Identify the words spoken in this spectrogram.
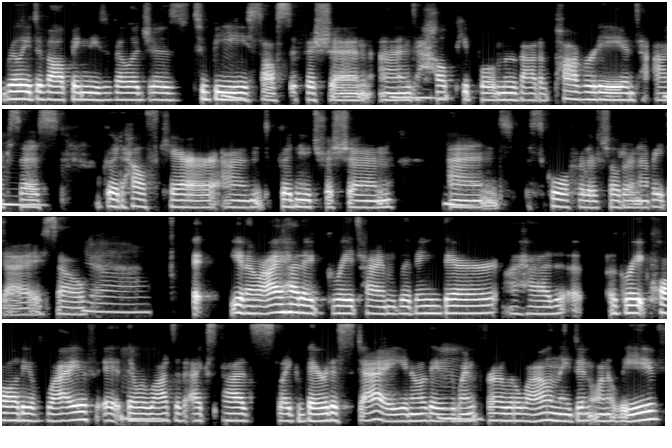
really developing these villages to be mm. self sufficient and mm. help people move out of poverty and to mm. access good health care and good nutrition mm. and school for their children every day. So, yeah you know, I had a great time living there. I had a, a great quality of life. It, mm. There were mm. lots of expats like there to stay. You know, they mm. went for a little while and they didn't want to leave.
